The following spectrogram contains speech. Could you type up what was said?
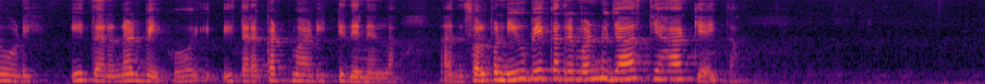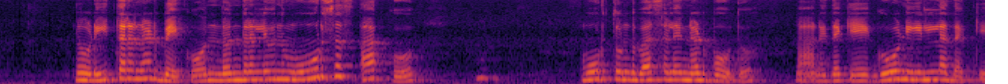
ನೋಡಿ, ಈ ಥರ ನೆಡಬೇಕು, ಈ ಥರ ಕಟ್ ಮಾಡಿ ಇಟ್ಟಿದ್ದೇನೆಲ್ಲ. ಅದು ಸ್ವಲ್ಪ ನೀವು ಬೇಕಾದರೆ ಮಣ್ಣು ಜಾಸ್ತಿ ಹಾಕಿ ಆಯಿತಾ? ನೋಡಿ, ಈ ಥರ ನೆಡಬೇಕು. ಒಂದೊಂದರಲ್ಲಿ ಒಂದು ಮೂರು ಸಹ ಹಾಕು. ಮೂರು ತುಂಡು ಬಸಳೆ ನೆಡ್ಬೋದು. ನಾನು ಇದಕ್ಕೆ ಗೋಣಿ ಇಲ್ಲದಕ್ಕೆ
